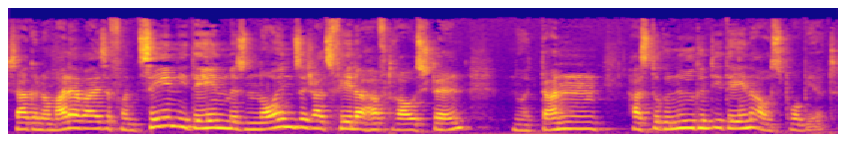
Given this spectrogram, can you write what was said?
Ich sage normalerweise, von zehn Ideen müssen neun sich als fehlerhaft herausstellen. Nur dann hast du genügend Ideen ausprobiert.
